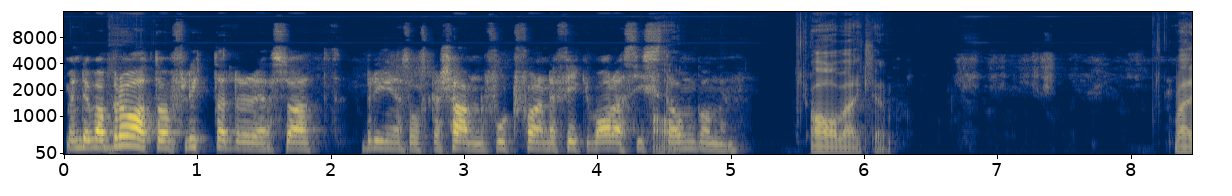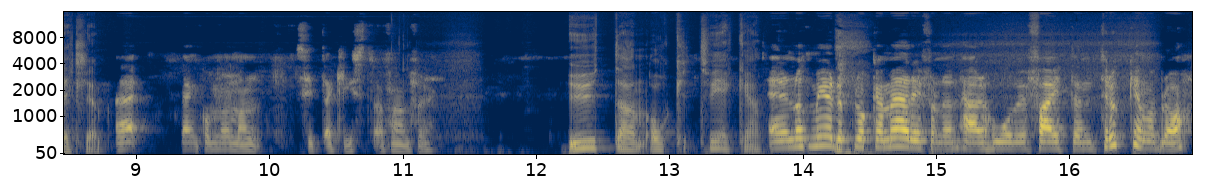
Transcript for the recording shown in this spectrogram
Men det var bra att de flyttade det så att Brynäs-Oskarshamn fortfarande fick vara sista Ja. omgången. Ja, verkligen. Verkligen. Nej, den kommer man sitta klistra framför. Utan och tveka. Är det något mer du plockar med dig från den här HV-fighten? Trucken var bra.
